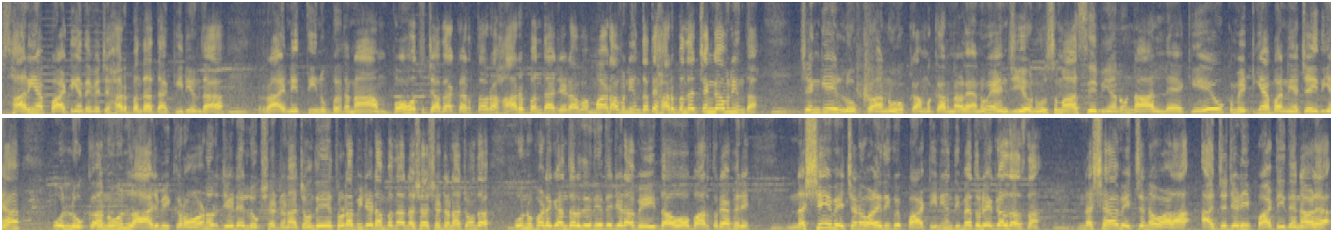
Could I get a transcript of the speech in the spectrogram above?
ਸਾਰੀਆਂ ਪਾਰਟੀਆਂ ਦੇ ਵਿੱਚ ਹਰ ਬੰਦਾ ਦਾਗੀ ਨਹੀਂ ਹੁੰਦਾ। ਰਾਜਨੀਤੀ ਨੂੰ ਬਦਨਾਮ ਬਹੁਤ ਜ਼ਿਆਦਾ ਕਰਤਾ ਔਰ ਹਰ ਬੰਦਾ ਜਿਹੜਾ ਵਾ ਮਾੜਾ ਵੀ ਨਹੀਂ ਹੁੰਦਾ ਤੇ ਹਰ ਬੰਦਾ ਚੰਗਾ ਵੀ ਨਹੀਂ ਹੁੰਦਾ। ਚੰਗੇ ਲੋਕਾਂ ਨੂੰ ਕੰਮ ਕਰਨ ਵਾਲਿਆਂ ਨੂੰ ਐਨਜੀਓ ਨੂੰ ਸਮਾਜ ਸੇਵੀਆਂ ਨੂੰ ਨਾਲ ਲੈ ਕੇ ਉਹ ਕਮੇਟੀਆਂ ਬਣਨੀਆਂ ਚਾਹੀਦੀਆਂ। ਉਹ ਲੋਕਾਂ ਨੂੰ ਇਲਾਜ ਵੀ ਕਰਾਉਣ ਔਰ ਜਿਹੜੇ ਲੋਕ ਛੱਡਣਾ ਚਾਹੁੰਦੇ ਇਹ ਥੋੜਾ ਵੀ ਜਿਹੜਾ ਬੰਦਾ ਨਸ਼ਾ ਛੱਡਣਾ ਚਾਹੁੰਦਾ ਉਹਨੂੰ ਫੜ ਕੇ ਅੰਦਰ ਦੇ ਦੇ ਤੇ ਜਿਹੜਾ ਵੇਚਦਾ ਉਹ ਬਾਹਰ ਤੁਰਿਆ ਫਿਰੇ। ਨਸ਼ੇ ਵੇਚਣ ਵਾਲੇ ਦੀ ਕੋਈ ਪਾਰਟੀ ਨਹੀਂ ਹੁੰਦੀ। ਮੈਂ ਤੁਹਾਨੂੰ ਇੱਕ ਗੱਲ ਦੱਸਦਾ। ਨਸ਼ਾ ਵੇਚਣ ਵਾਲਾ ਅੱਜ ਜਿਹੜੀ ਪਾਰਟੀ ਦੇ ਨਾਲ ਆ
